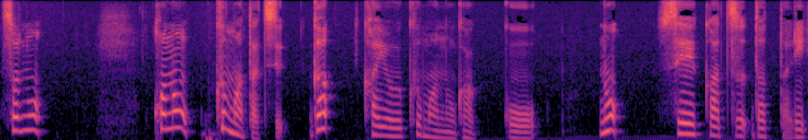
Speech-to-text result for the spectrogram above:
そのこのクマたちが通うクマの学校の生活だったり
